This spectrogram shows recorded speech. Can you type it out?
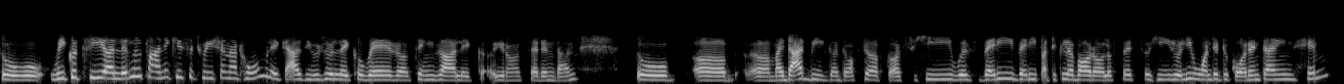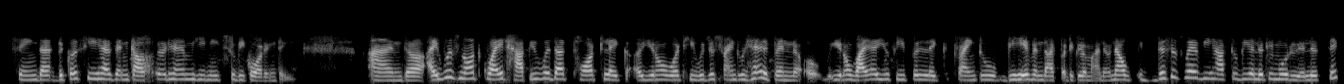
So we could see a little panicky situation at home, like as usual, like where uh, things are like you know said and done. So uh, uh, my dad being a doctor, of course, he was very, very particular about all of it. So he really wanted to quarantine him, saying that because he has encountered him, he needs to be quarantined. And uh, I was not quite happy with that thought, like, uh, you know, what he was just trying to help. And, uh, you know, why are you people like trying to behave in that particular manner? Now, this is where we have to be a little more realistic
